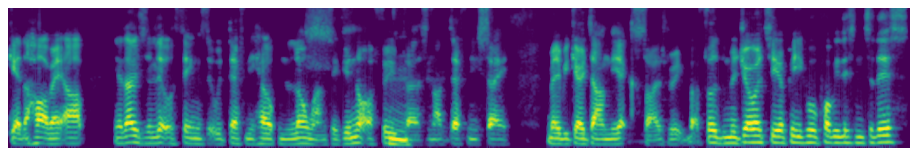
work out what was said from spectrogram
get the heart rate up. You know, those are little things that would definitely help in the long run. So if you're not a food mm. person, I'd definitely say maybe go down the exercise route. But for the majority of people probably listen to this,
